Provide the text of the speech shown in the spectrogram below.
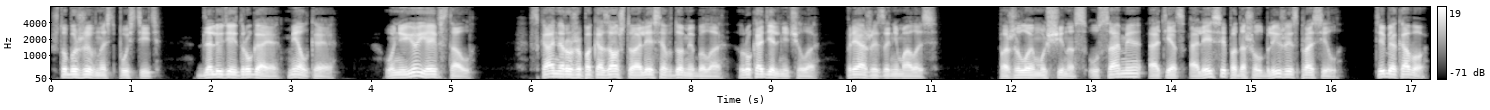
чтобы живность пустить. Для людей другая, мелкая. У нее я и встал. Сканер уже показал, что Олеся в доме была, рукодельничала, пряжей занималась. Пожилой мужчина с усами, отец Олеси, подошел ближе и спросил, «Тебе кого?»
